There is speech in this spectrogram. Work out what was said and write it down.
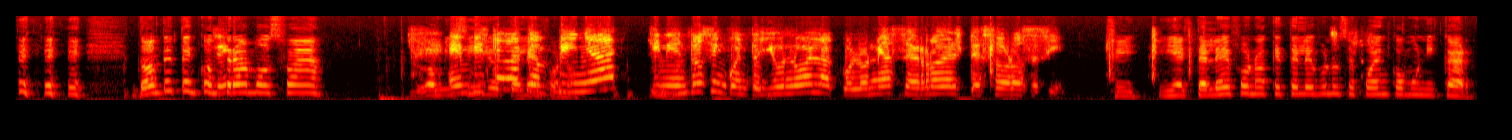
no. ¿Dónde te encontramos, Fa? en Vista de Campiña, 551 en la colonia Cerro del Tesoro, Ceci. Sí, ¿y el teléfono? ¿A qué teléfono se pueden comunicar?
